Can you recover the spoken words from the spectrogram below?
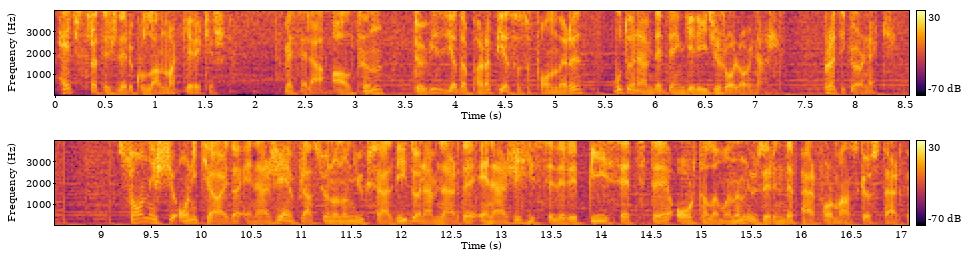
hedge stratejileri kullanmak gerekir. Mesela altın, döviz ya da para piyasası fonları bu dönemde dengeleyici rol oynar. Pratik örnek. Son işi 12 ayda enerji enflasyonunun yükseldiği dönemlerde enerji hisseleri BSET'te ortalamanın üzerinde performans gösterdi.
